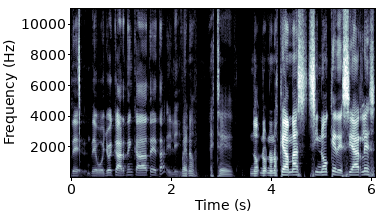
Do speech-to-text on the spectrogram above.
de, de bollo de carne en cada teta y listo. Bueno, este, no, no, no nos queda más sino que desearles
